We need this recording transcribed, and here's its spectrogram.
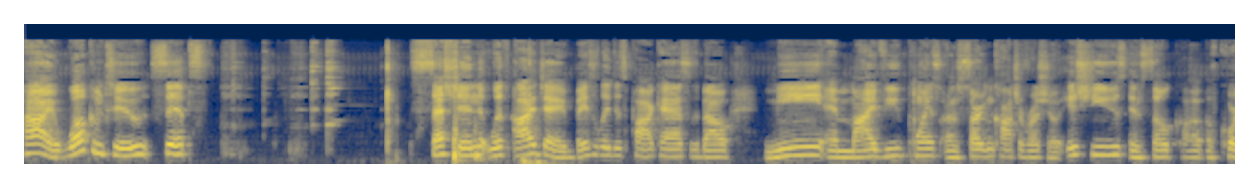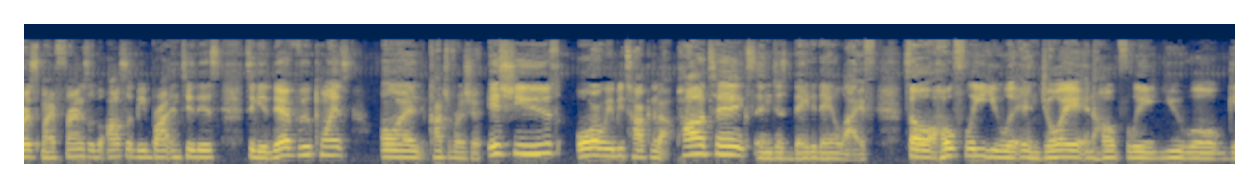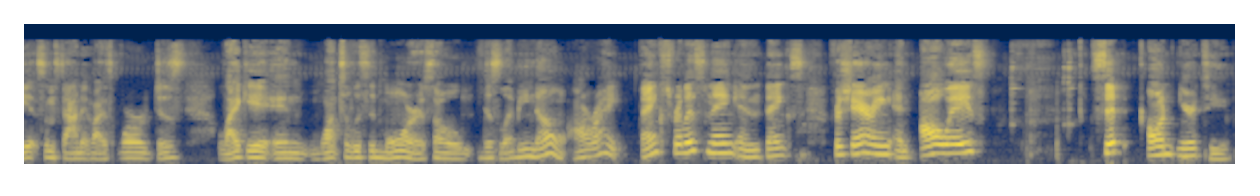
Hi, welcome to Sips Session with IJ. Basically, this podcast is about me and my viewpoints on certain controversial issues. And so, of course, my friends will also be brought into this to give their viewpoints on controversial issues, or we'll be talking about politics and just day to day life. So hopefully you will enjoy it and hopefully you will get some sound advice or just like it and want to listen more. So just let me know. All right. Thanks for listening and thanks for sharing and always sip on your tea.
